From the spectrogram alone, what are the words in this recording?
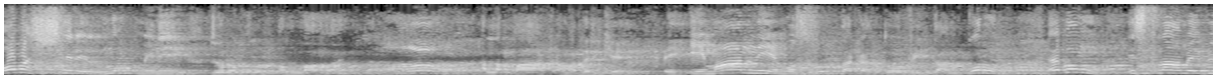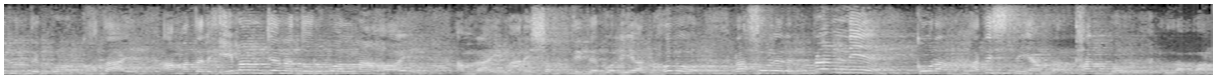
ওয়াবাশশিরিল মুমিনিন। জোরে বলুন, আল্লাহু আকবার। আল্লাহ পাক আমাদেরকে এই ঈমান নিয়ে মজবুত থাকার তৌফিক দান করুন এবং ইসলামের বিরুদ্ধে কোনো কথায় আমাদের ঈমান যেন দুর্বল না হয়, আমরা ঈমানি শক্তিতে বলিয়ান হব। রাসূলের প্রেম নিয়ে, কোরআন, হাদিস নিয়ে আমরা থাকব। আল্লাহ পাক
